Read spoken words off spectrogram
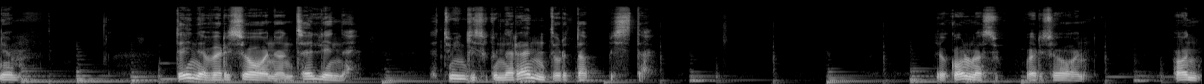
jah, teine versioon on selline, et mingisugune rändur tappis ta ja kolmas versioon on,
